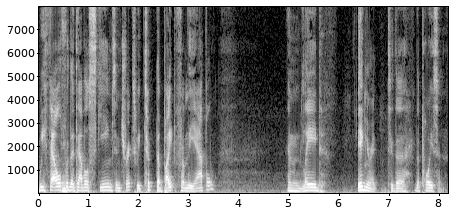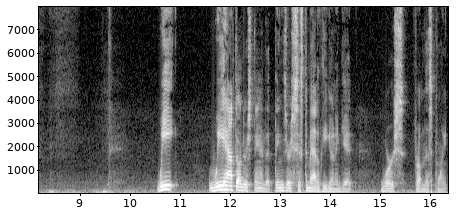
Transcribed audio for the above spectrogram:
We fell for the devil's schemes and tricks. We took the bite from the apple and laid ignorant to the, the poison. We we have to understand that things are systematically going to get worse from this point.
